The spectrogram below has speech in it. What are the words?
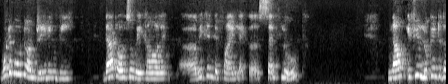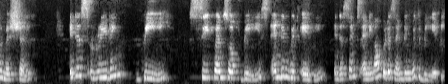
What about on reading B? That also we can, uh, we can define like a self loop. Now, if you look into the machine, it is reading B sequence of B's ending with AB in the sense anyhow it is ending with BAB.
